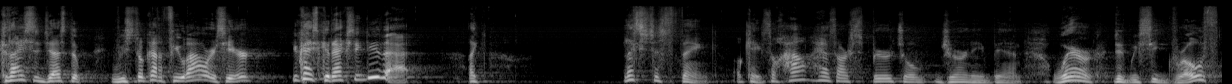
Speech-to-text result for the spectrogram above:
Could I suggest that we still got a few hours here? You guys could actually do that. Like, let's just think okay, so how has our spiritual journey been? Where did we see growth?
